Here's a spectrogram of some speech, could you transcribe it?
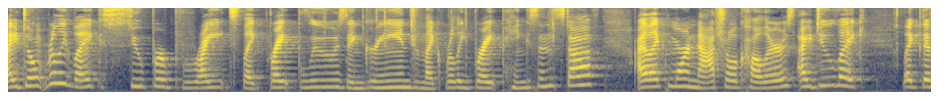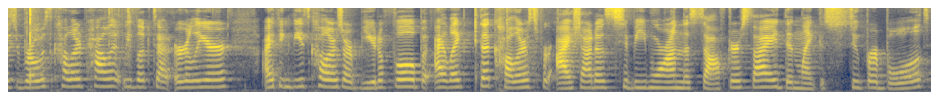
I don't really like super bright, like bright blues and greens and like really bright pinks and stuff. I like more natural colors. I do like like this rose colored palette we looked at earlier. I think these colors are beautiful, but I like the colors for eyeshadows to be more on the softer side than like super bold.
